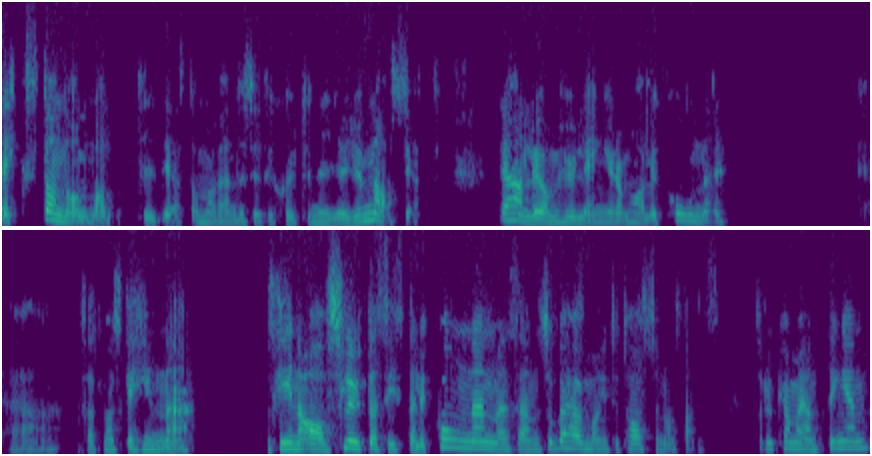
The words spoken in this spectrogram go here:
16.00 tidigast om man vänder sig till 7 till 9 gymnasiet. Det handlar om hur länge de har lektioner. Eh, så att man ska hinna, man ska hinna avsluta sista lektionen men sen så behöver man inte ta sig någonstans. Så då kan man antingen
